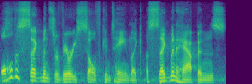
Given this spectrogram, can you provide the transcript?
all the segments are very self-contained. Like a segment happens,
